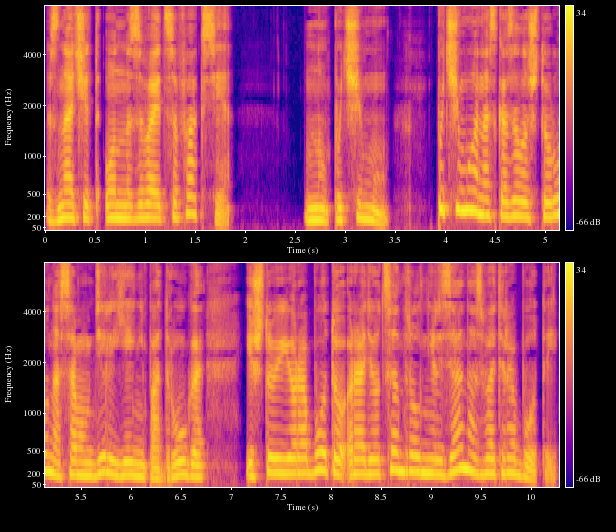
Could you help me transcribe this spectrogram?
Значит, он называется Факсия? Ну, почему? Почему она сказала, что Ру на самом деле ей не подруга, и что ее работу «Радио Централ» нельзя назвать работой?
